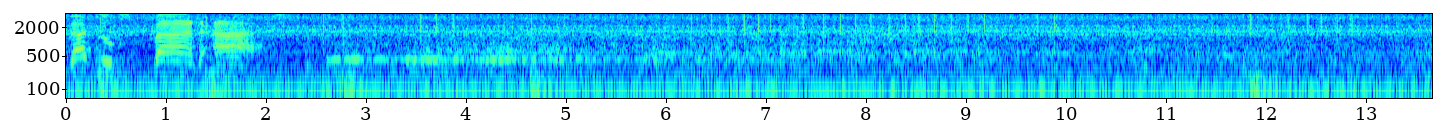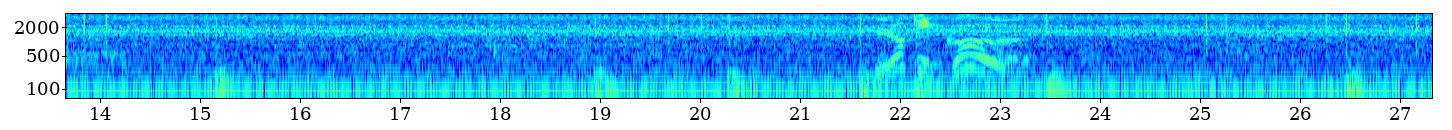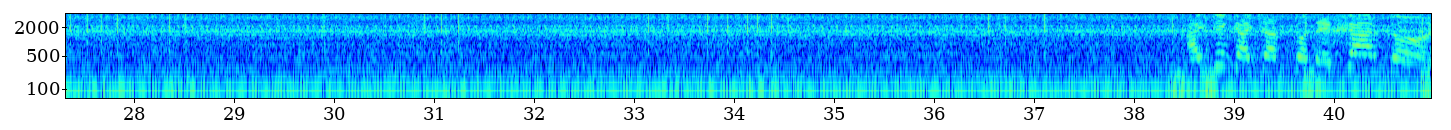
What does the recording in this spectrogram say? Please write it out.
That looks badass. Looking good. I just got a heart on.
